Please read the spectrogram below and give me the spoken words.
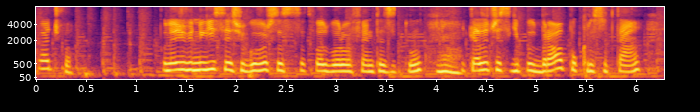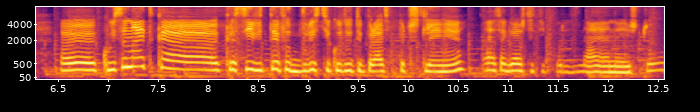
качва понеже винаги се шегуваш с твой отбор в фентазито и казва, че си ги подбрала по красота. Кои са най-така красивите футболисти, които ти правят впечатление? Аз сега ще ти призная нещо.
